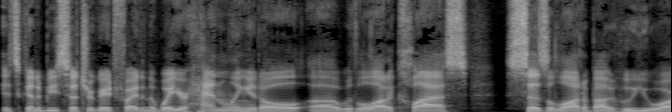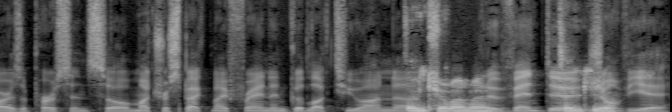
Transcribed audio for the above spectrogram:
it's going to be such a great fight, and the way you're handling it all uh, with a lot of class says a lot about who you are as a person. So much respect, my friend, and good luck to you on uh, Thank you, my le man. 22 Thank you. janvier.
